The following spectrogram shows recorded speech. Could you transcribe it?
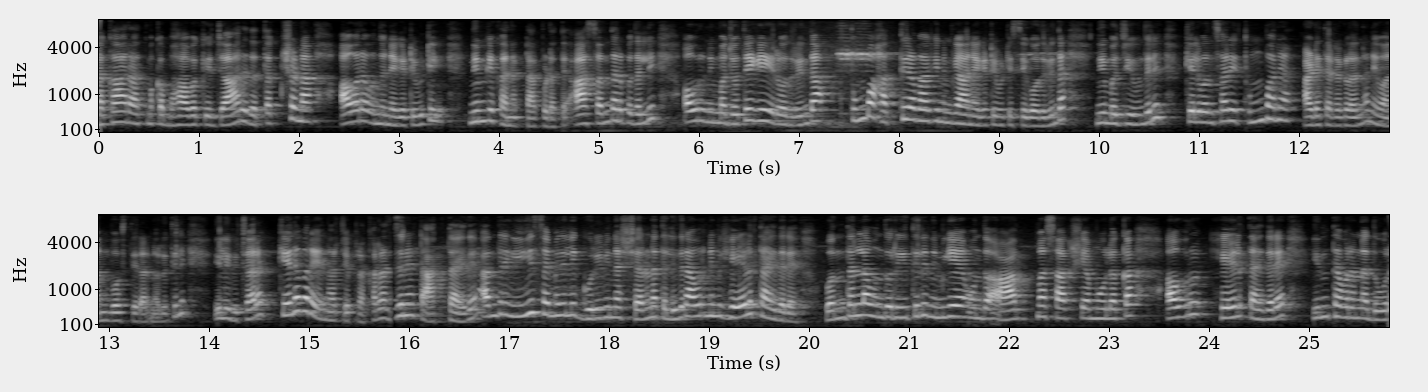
ನಕಾರಾತ್ಮಕ ಭಾವಕ್ಕೆ ಜಾರಿದ ತಕ್ಷಣ ಅವರ ಒಂದು ನೆಗೆಟಿವಿಟಿ ನಿಮಗೆ ಕನೆಕ್ಟ್ ಆಗಿಬಿಡುತ್ತೆ. ಆ ಸಂದರ್ಭದಲ್ಲಿ ಅವರು ನಿಮ್ಮ ಜೊತೆಗೇ ಇರೋದರಿಂದ ತುಂಬ ಹತ್ತಿರವಾಗಿ ನಿಮಗೆ ಆ ನೆಗೆಟಿವಿಟಿ ಸಿಗೋದ್ರಿಂದ ನಿಮ್ಮ ಜೀವನದಲ್ಲಿ ಕೆಲವೊಂದು ಸಾರಿ ತುಂಬಾ ಅಡೆತಡೆಗಳನ್ನು ನೀವು ಅನುಭವಿಸ್ತೀರ ಅನ್ನೋ ರೀತಿಯಲ್ಲಿ ಇಲ್ಲಿ ವಿಚಾರ ಕೆಲವರ ಎನರ್ಜಿ ಪ್ರಕಾರ ರೆಸನೇಟ್ ಆಗ್ತಾ ಇದೆ. ಅಂದರೆ ಈ ಸಮಯದಲ್ಲಿ ಗುರುವಿನ ಶರಣದಲ್ಲಿದ್ದರೆ ಅವರು ನಿಮಗೆ ಹೇಳ್ತಾ ಇದ್ದಾರೆ. ಒಂದಲ್ಲ ಒಂದು ರೀತಿಯಲ್ಲಿ ನಿಮಗೆ ಒಂದು ಆತ್ಮಸಾಕ್ಷಿಯ ಮೂಲಕ ಅವರು ಹೇಳ್ತಾ ಇದ್ದಾರೆ. ಇಂಥವರನ್ನು ದೂರ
